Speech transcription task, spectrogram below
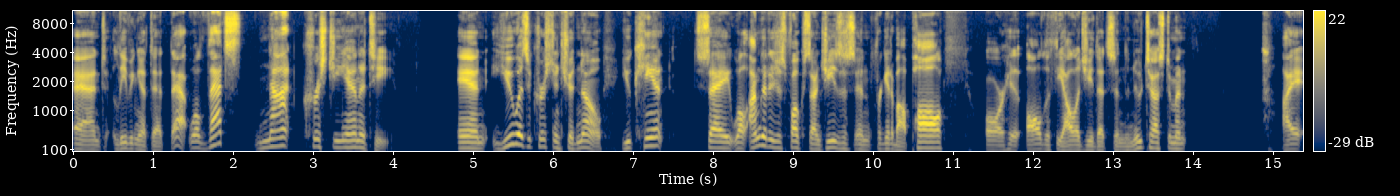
and leaving it at that. Well, that's not Christianity. And you, as a Christian, should know you can't say, well, I'm going to just focus on Jesus and forget about Paul or all the theology that's in the New Testament. I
